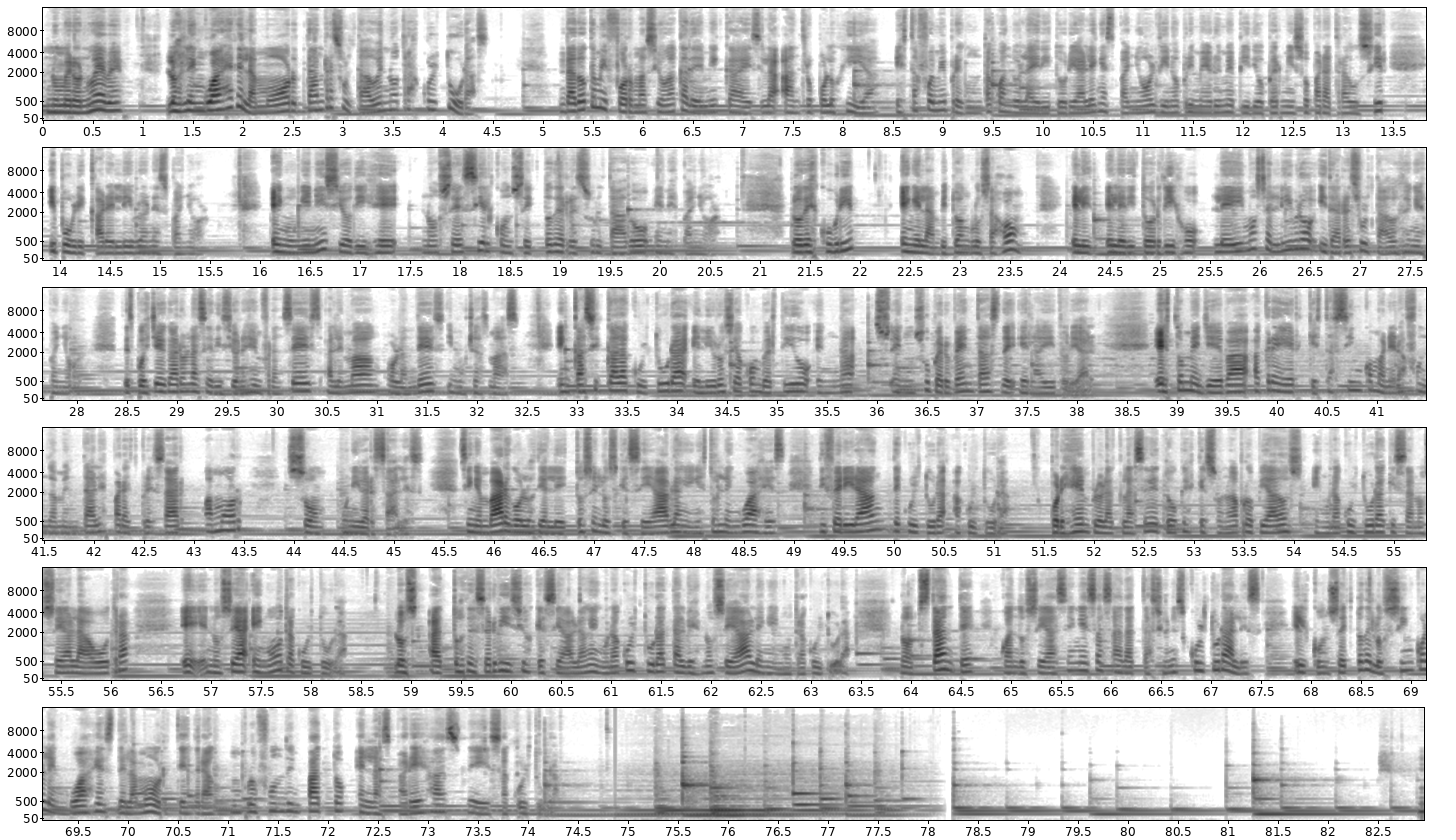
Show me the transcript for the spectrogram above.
Número 9. Los lenguajes del amor dan resultado en otras culturas. Dado que mi formación académica es la antropología, esta fue mi pregunta cuando la editorial en español vino primero y me pidió permiso para traducir y publicar el libro en español. En un inicio dije, no sé si el concepto de resultado en español. Lo descubrí en el ámbito anglosajón el, editor dijo, leímos el libro y da resultados en español. Después llegaron las ediciones en francés, alemán, holandés y muchas más. En casi cada cultura el libro se ha convertido en, una, en un superventas de la editorial. Esto me lleva a creer que estas cinco maneras fundamentales para expresar amor son universales. Sin embargo, los dialectos en los que se hablan en estos lenguajes diferirán de cultura a cultura. Por ejemplo, la clase de toques que son apropiados en una cultura quizá no sea la otra, eh, no sea en otra cultura. Los actos de servicios que se hablan en una cultura tal vez no se hablen en otra cultura. No obstante, cuando se hacen esas adaptaciones culturales, el concepto de los cinco lenguajes del amor tendrán un profundo impacto en las parejas de esa cultura.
